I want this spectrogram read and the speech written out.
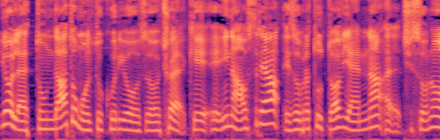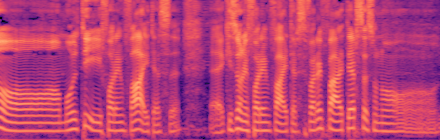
Io ho letto un dato molto curioso, cioè che eh, in Austria e soprattutto a Vienna eh, ci sono molti foreign fighters. Eh, chi sono i foreign fighters? I foreign fighters sono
